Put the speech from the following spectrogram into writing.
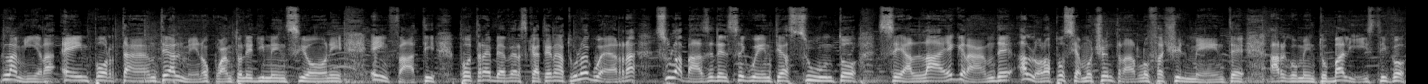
la mira è importante almeno quanto le dimensioni e infatti potrebbe aver scatenato una guerra sulla base del seguente assunto: se Allah è grande, allora possiamo centrarlo facilmente. Argomento balistico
